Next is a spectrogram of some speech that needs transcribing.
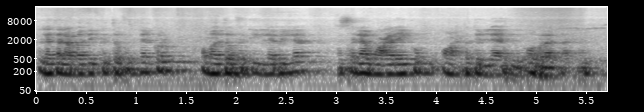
আল্লাহ তালা আমাদেরকে তৌফিক দান করুন ওমা তৌফিক বিল্লাহ। আসসালামু আলাইকুম ওয়া রাহমাতুল্লাহি ওয়া বারাকাতুহু।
